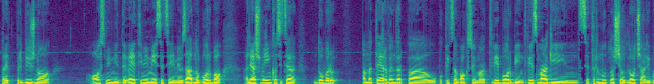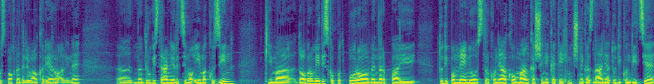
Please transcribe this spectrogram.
pred približno osmimi, devetimi meseci je imel zadnjo borbo. Aljaš Vajenko sicer dober amater, vendar pa v poklicnem boksu ima dve borbi in dve zmagi in se trenutno še odloča, ali bo sploh nadaljeval kariero ali ne. Na drugi strani recimo Ema Kozin, ki ima dobro medijsko podporo, vendar pa ji tudi po mnenju strokovnjakov manjka še nekaj tehničnega znanja, tudi kondicije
